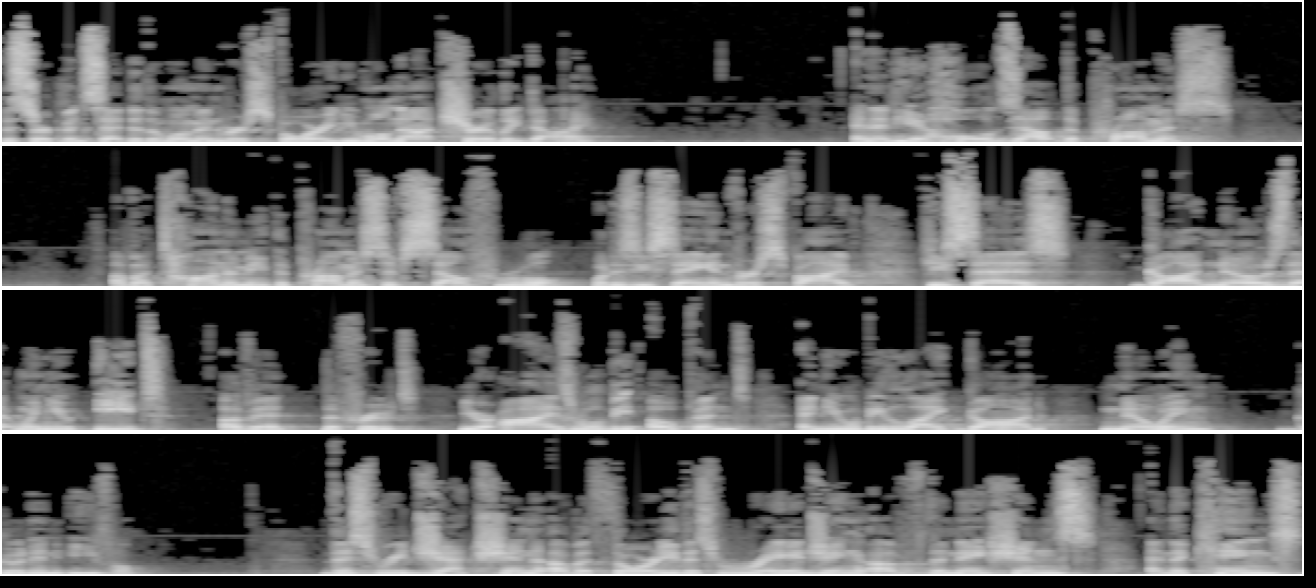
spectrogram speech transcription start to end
The serpent said to the woman, verse 4, You will not surely die. And then he holds out the promise of autonomy, the promise of self rule. What does he say in verse 5? He says, God knows that when you eat of it, the fruit, your eyes will be opened and you will be like God, knowing good and evil. This rejection of authority, this raging of the nations and the kings,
